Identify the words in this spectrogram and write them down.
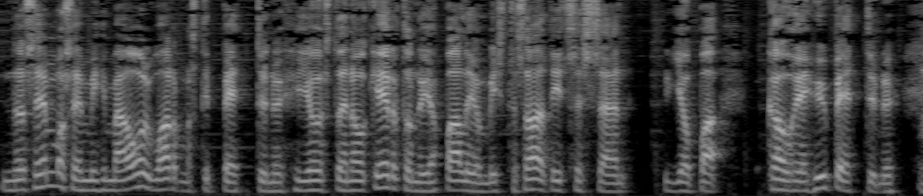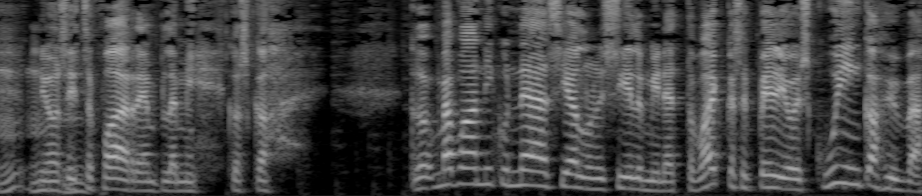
No semmoisen, mihin mä oon varmasti pettynyt, joista en ole kertonut jo paljon, mistä sä oot itsessään jopa kauhean hypettynyt, Mm-mm, niin on sitten se Fire Emblemi, koska mä vaan niin näen sieluni silmin, että vaikka se peli olisi kuinka hyvä,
